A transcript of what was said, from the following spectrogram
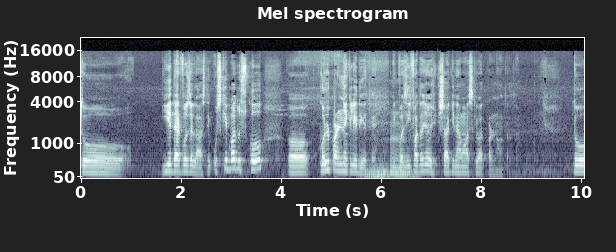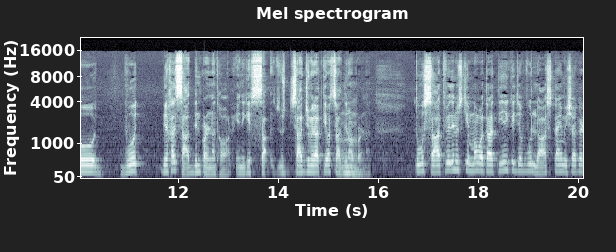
तो ये that was the last thing उसके बाद उसको कुल पढ़ने के लिए दिए थे। hmm. एक वजीफा था जो इशा की नामा उसके बाद पढ़ना होता था। तो वो मेरे ख्याल सात दिन पढ़ना था और यानी कि सा, सात जुमेरात के बाद सात दिन और पढ़ना। तो वो सातवें दिन उसकी अम्मा बताती हैं कि जब वो लास्ट टाइम ईशा के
